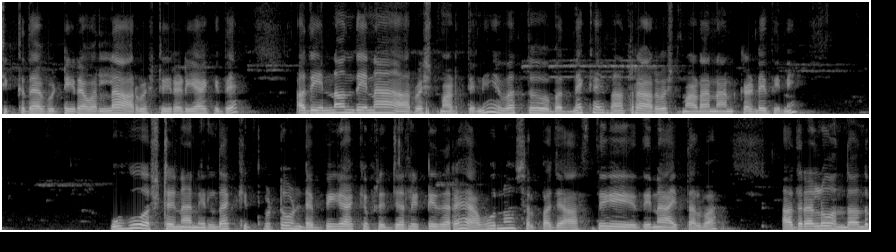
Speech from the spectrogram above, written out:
ಚಿಕ್ಕದಾಗಿ ಬಿಟ್ಟಿರೋವೆಲ್ಲ ಹಾರ್ವೆಸ್ಟಿ ರೆಡಿಯಾಗಿದೆ. ಅದು ಇನ್ನೊಂದು ದಿನ ಹಾರ್ವೆಸ್ಟ್ ಮಾಡ್ತೀನಿ. ಇವತ್ತು ಬದನೆಕಾಯಿ ಮಾತ್ರ ಹಾರ್ವೆಸ್ಟ್ ಮಾಡೋಣ ಅಂದ್ಕೊಂಡಿದ್ದೀನಿ ಹೂವು ಅಷ್ಟೇ, ನಾನು ಇಲ್ದಾಗ ಕಿತ್ಬಿಟ್ಟು ಒಂದು ಡಬ್ಬಿಗೆ ಹಾಕಿ ಫ್ರಿಜ್ಜಲ್ಲಿ ಇಟ್ಟಿದ್ದಾರೆ. ಅವೂ ಸ್ವಲ್ಪ ಜಾಸ್ತಿ ದಿನ ಆಯ್ತಲ್ವ? ಅದರಲ್ಲೂ ಒಂದೊಂದು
